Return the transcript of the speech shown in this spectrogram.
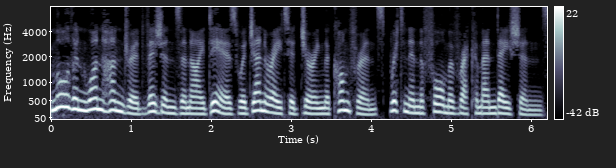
More than 100 visions and ideas were generated during the conference, written in the form of recommendations.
